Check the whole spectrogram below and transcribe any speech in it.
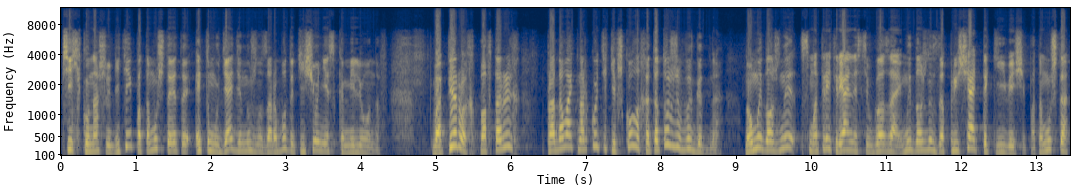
психику наших детей, потому что это, этому дяде нужно заработать еще несколько миллионов. Во-первых. Во-вторых, продавать наркотики в школах это тоже выгодно. Но мы должны смотреть реальности в глаза, и мы должны запрещать такие вещи, потому что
